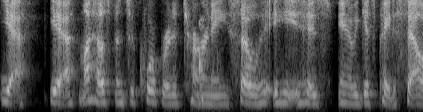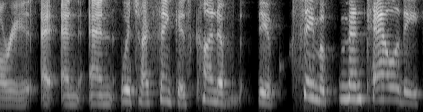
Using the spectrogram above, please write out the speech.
Yeah, yeah. My husband's a corporate attorney, so he his you know he gets paid a salary, and and which I think is kind of the same mentality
